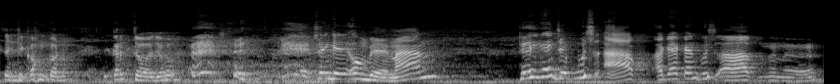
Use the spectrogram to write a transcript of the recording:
Sing dikongkon kerja juk. saya kayak ombenan dia ngajak push up agak kan push up ngono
